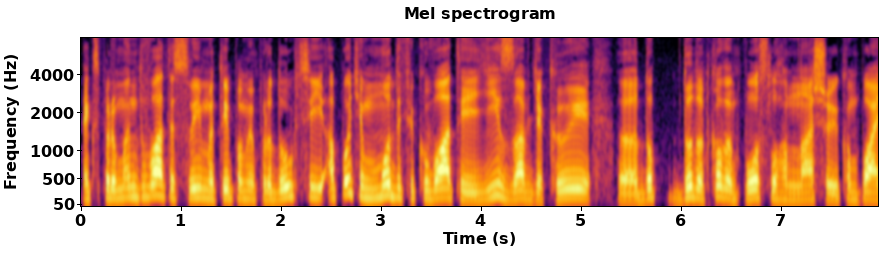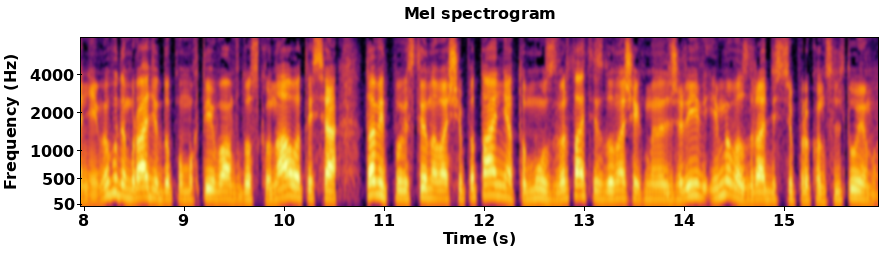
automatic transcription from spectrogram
Експериментувати своїми типами продукції, а потім модифікувати її завдяки е, додатковим послугам нашої компанії. Ми будемо раді допомогти вам вдосконалитися та відповісти на ваші питання. Тому звертайтесь до наших менеджерів, і ми вас з радістю проконсультуємо.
